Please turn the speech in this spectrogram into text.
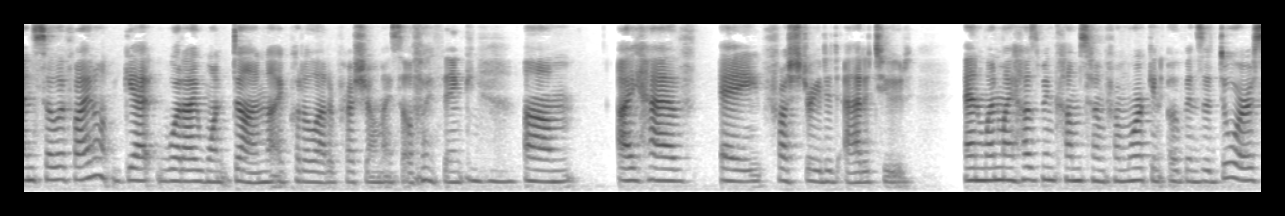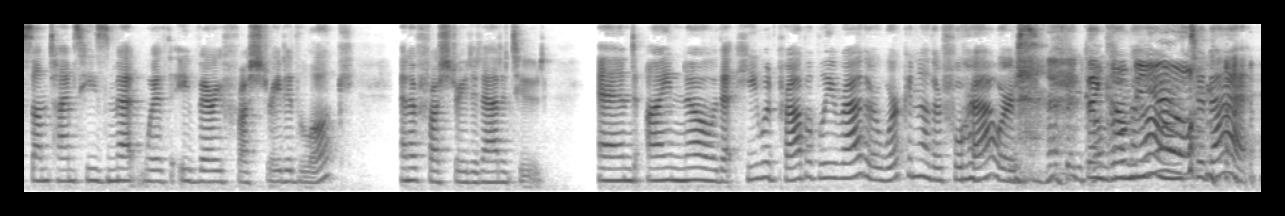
And so if i don't get what i want done i put a lot of pressure on myself i think. Mhm. um, I have a frustrated attitude. And when my husband comes home from work and opens a door, sometimes he's met with a very frustrated look and a frustrated attitude. And I know that he would probably rather work another four hours than come home you. to that.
